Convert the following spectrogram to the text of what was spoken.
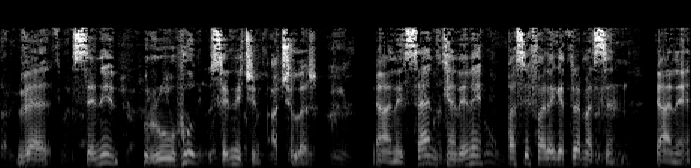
ve senin ruhun senin için açılır. Yani sen kendini pasif hale getiremezsin. Yani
